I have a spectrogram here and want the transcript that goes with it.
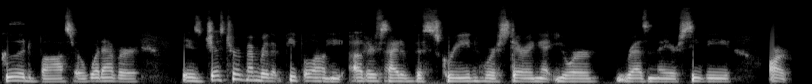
good boss or whatever, is just to remember that people on the other side of the screen who are staring at your resume or CV are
